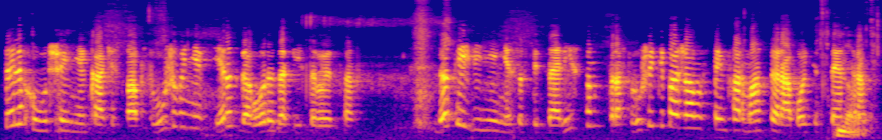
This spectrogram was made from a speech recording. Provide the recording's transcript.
В целях улучшения качества обслуживания все разговоры записываются. До соединения со специалистом прослушайте, пожалуйста, информацию о работе центра. Давайте.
